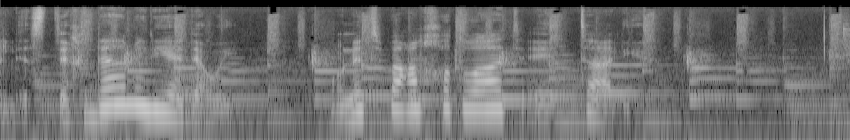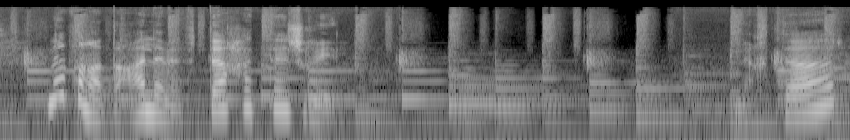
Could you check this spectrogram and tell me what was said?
الاستخدام اليدوي ونتبع الخطوات التالية. نضغط على مفتاح التشغيل. نختار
